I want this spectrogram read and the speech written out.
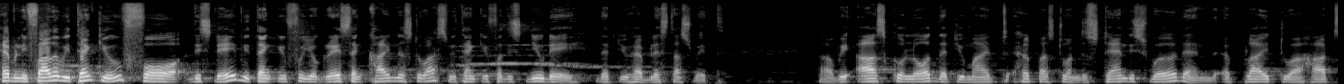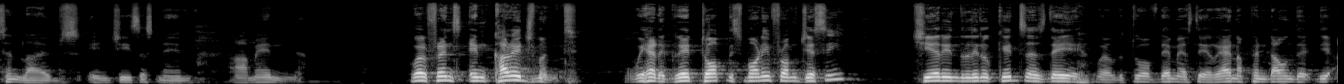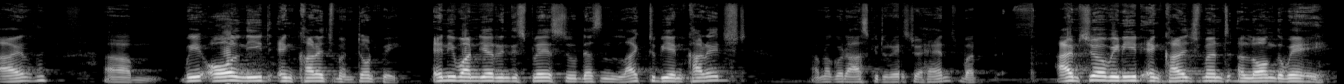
Heavenly Father, we thank you for this day. We thank you for your grace and kindness to us. We thank you for this new day that you have blessed us with. Uh, we ask, O oh Lord, that you might help us to understand this word and apply it to our hearts and lives. In Jesus' name, Amen. Well, friends, encouragement. We had a great talk this morning from Jesse cheering the little kids as they, well, the two of them as they ran up and down the, the aisle. Um, we all need encouragement, don't we? Anyone here in this place who doesn't like to be encouraged? I'm not going to ask you to raise your hand, but I'm sure we need encouragement along the way.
